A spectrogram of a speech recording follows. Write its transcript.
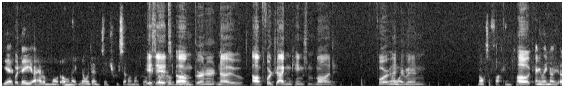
Yeah, What they. I have a mod. Oh no, no, I don't. So I just reset my Minecraft. Is Oh, it no. um Burner? No. Um for Dragon King's mod? For No idea. Enderman? Not a fucking clue. Oh, okay. Anyway, no, uh,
